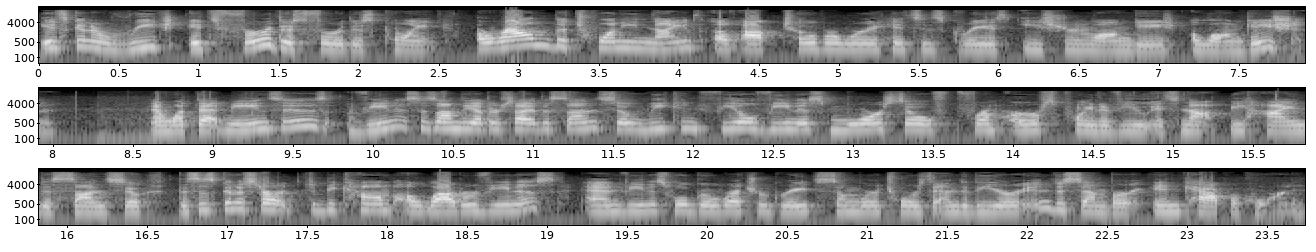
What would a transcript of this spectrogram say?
It's going to reach its furthest, furthest point around the 29th of October, where it hits its greatest eastern elongation. And what that means is Venus is on the other side of the sun, so we can feel Venus more so from Earth's point of view. It's not behind the sun. So this is going to start to become a louder Venus, and Venus will go retrograde somewhere towards the end of the year in December in Capricorn.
